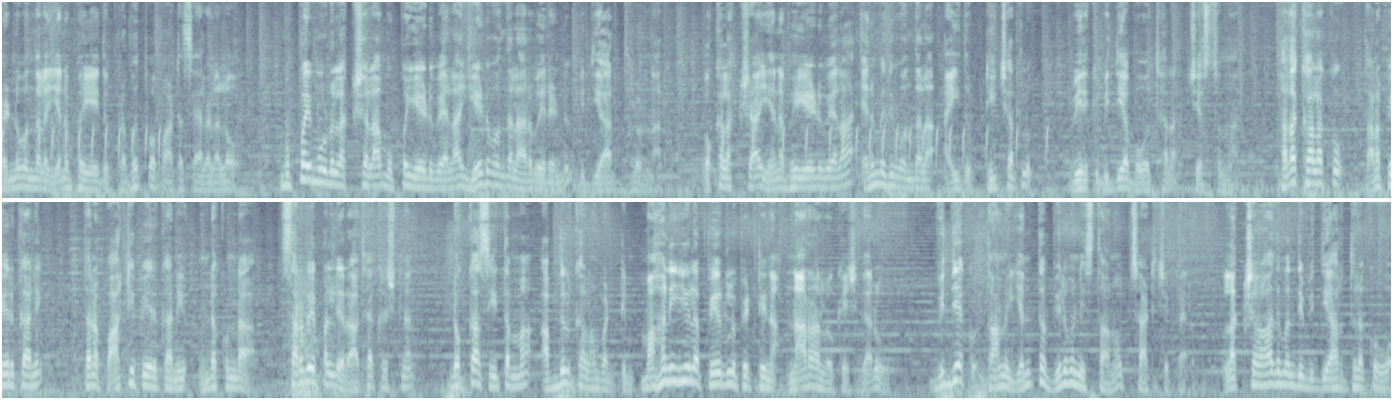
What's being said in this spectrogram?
రెండు వందల ఎనభై ఐదు ప్రభుత్వ పాఠశాలలలో ముప్పై మూడు లక్షల ముప్పై ఏడు వేల ఏడు వందల అరవై రెండు విద్యార్థులున్నారు. ఒక లక్ష ఎనభై ఏడు వేల ఎనిమిది వందల ఐదు టీచర్లు వీరికి విద్యా బోధన చేస్తున్నారు. పథకాలకు తన పేరు కానీ తన పార్టీ పేరు కానీ ఉండకుండా సర్వేపల్లి రాధాకృష్ణన్ డొక్కా సీతమ్మ అబ్దుల్ కలాం వంటి మహనీయుల పేర్లు పెట్టిన నారా లోకేష్ గారు విద్యకు తాను ఎంత విలువనిస్తానో చాటి చెప్పారు. లక్షలాది మంది విద్యార్థులకు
